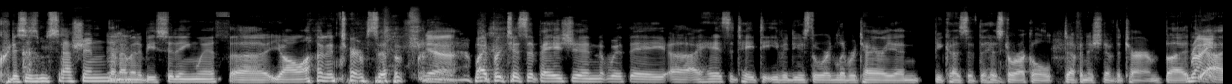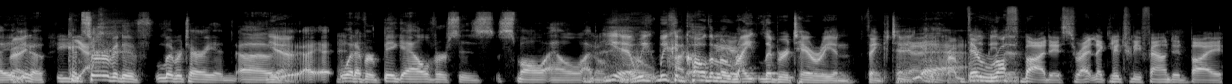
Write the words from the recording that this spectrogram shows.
criticism session that I'm going to be sitting with uh, y'all on in terms of Yeah. my participation with a. Uh, I hesitate to even use the word libertarian because of the historical definition of the term, but Right, yeah, right. you know, Yeah. conservative libertarian, uh, Yeah. I, I- whatever, big L versus small L. I don't. Yeah, we, know we how could to- call them a right libertarian think tank. Yeah. They're be the- Rothbardists, right? Like literally founded by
